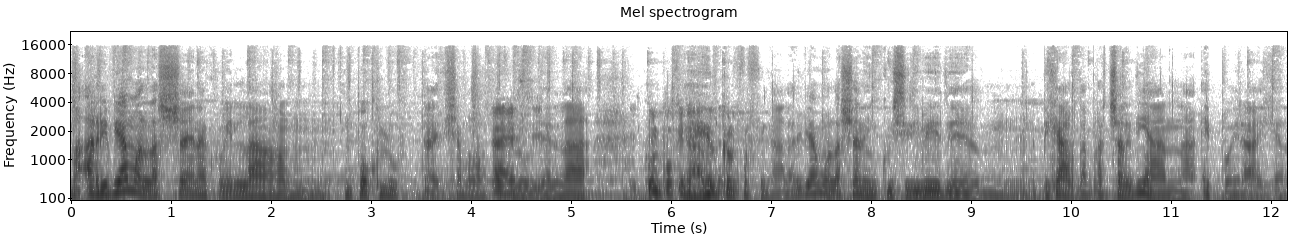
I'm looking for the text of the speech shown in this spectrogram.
Ma arriviamo alla scena quella um, un po' clou, dai, diciamola un po' eh, clou sì. della... Il colpo finale. il colpo finale. Arriviamo alla scena in cui si rivede um, Picard abbracciare Diana e poi Riker.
